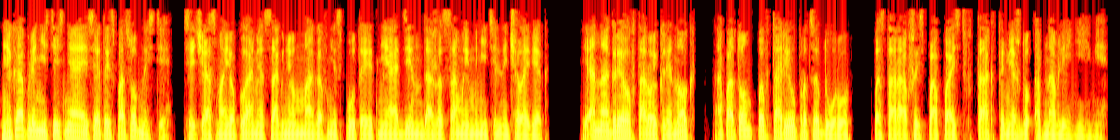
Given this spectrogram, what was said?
Ни капли не стесняясь этой способности, сейчас мое пламя с огнем магов не спутает ни один, даже самый мнительный человек, я нагрел второй клинок, а потом повторил процедуру, постаравшись попасть в такт между обновлениями.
